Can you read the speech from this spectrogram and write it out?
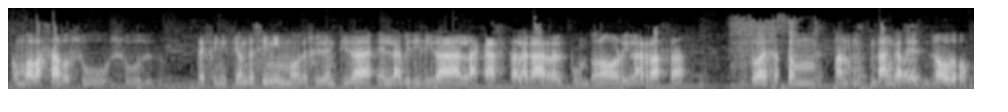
como ha basado su, su definición de sí mismo, de su identidad, en la virilidad, la casta, la garra, el punto honor y la raza, toda esa mandanga de nodo,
